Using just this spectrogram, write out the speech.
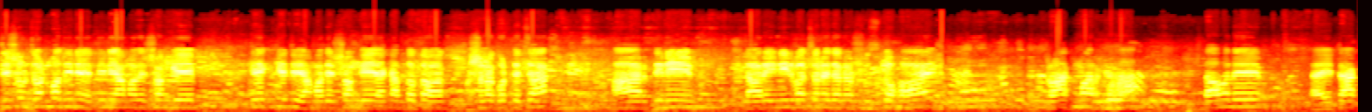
যিশুর জন্মদিনে তিনি আমাদের সঙ্গে কেক কেটে আমাদের সঙ্গে একাত্মতা ঘোষণা করতে চান। আর তিনি তার এই নির্বাচনে যেন সুস্থ হয়। ট্রাক মার্কা। তাহলে এই ট্রাক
